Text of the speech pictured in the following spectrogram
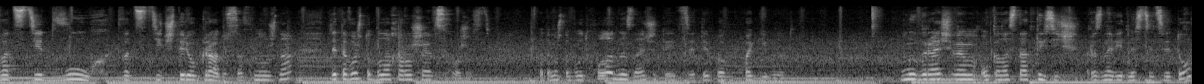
22-24 градусов нужно, для того, чтобы была хорошая всхожесть. Потому что будет холодно, значит и цветы по- погибнут. Мы выращиваем около 100 тысяч разновидностей цветов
